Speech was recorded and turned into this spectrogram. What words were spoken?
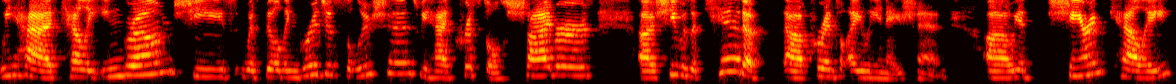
we had Kelly Ingram, she's with Building Bridges Solutions. We had Crystal Shivers, uh, she was a kid of uh, parental alienation. Uh, we had Sharon Kelly.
